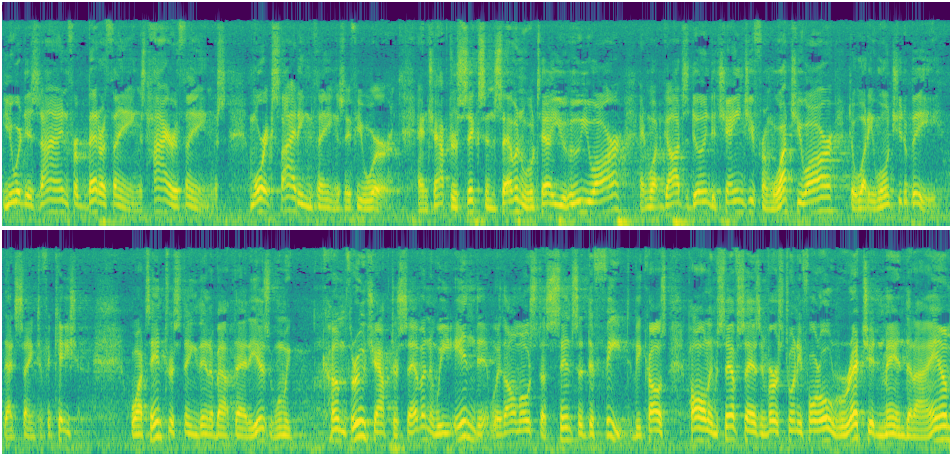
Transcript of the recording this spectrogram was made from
You were designed for better things, higher things, more exciting things, if you were. And chapters 6 and 7 will tell you who you are and what God's doing to change you from what you are to what He wants you to be. That's sanctification. What's interesting then about that is when we come through chapter 7 and we end it with almost a sense of defeat because Paul himself says in verse 24, Oh, wretched man that I am,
